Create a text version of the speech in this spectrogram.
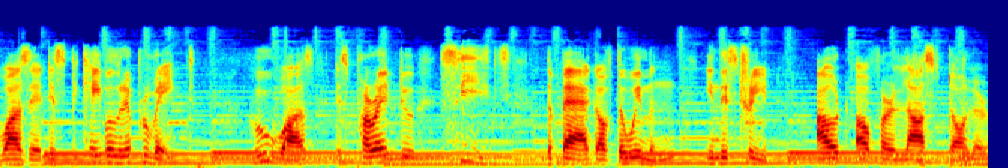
was a despicable reprobate who was desperate to seize the bag of the women in the street out of her last dollar.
